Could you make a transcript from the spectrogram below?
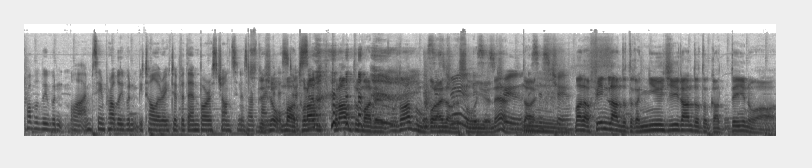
probably wouldn't. Well, I'm saying probably wouldn't be tolerated. But then Boris Johnson is our で prime しょ minister. まあトラン so- プトランプまでトランプもこの間も This そう is いう true, ね this is true, だ this is true. まだフィンランドとかニュージーランドとかっていうのは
